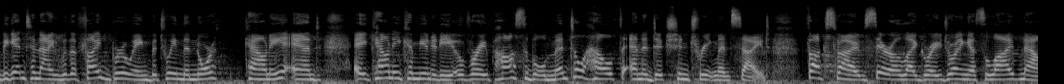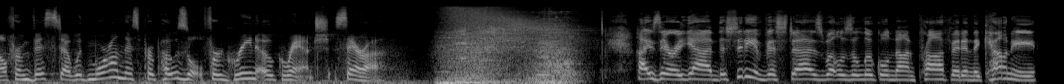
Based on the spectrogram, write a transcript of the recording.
Begin tonight with a fight brewing between the North County and a county community over a possible mental health and addiction treatment site. Fox 5's Sarah Legray joining us live now from Vista with more on this proposal for Green Oak Ranch. Sarah. Hi, Zara. Yeah, the city of Vista, as well as a local nonprofit in the county,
